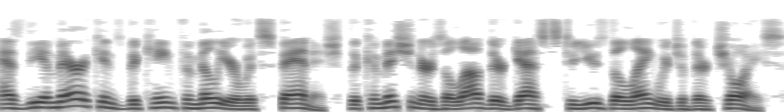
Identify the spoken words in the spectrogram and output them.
As the Americans became familiar with Spanish, the commissioners allowed their guests to use the language of their choice.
